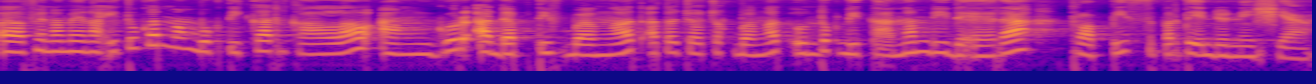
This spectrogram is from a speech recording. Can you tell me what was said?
uh, fenomena itu kan membuktikan kalau anggur adaptif banget atau cocok banget untuk ditanam di daerah tropis seperti Indonesia.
